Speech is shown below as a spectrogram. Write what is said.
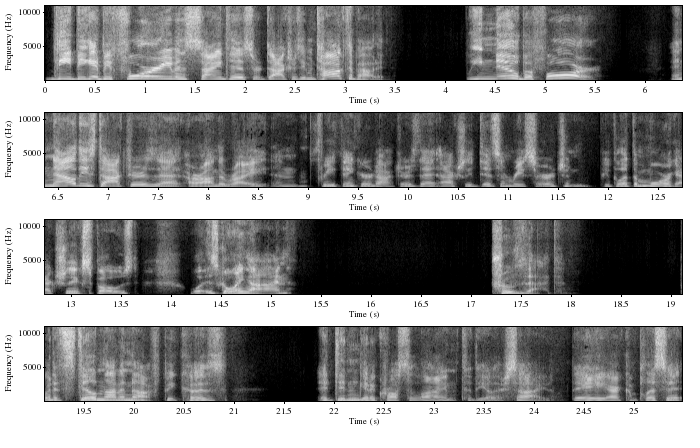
the beginning, before even scientists or doctors even talked about it. We knew before. And now these doctors that are on the right and free thinker doctors that actually did some research and people at the morgue actually exposed what is going on prove that. But it's still not enough because it didn't get across the line to the other side. They are complicit,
